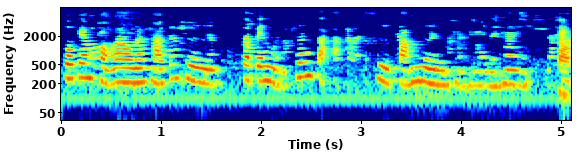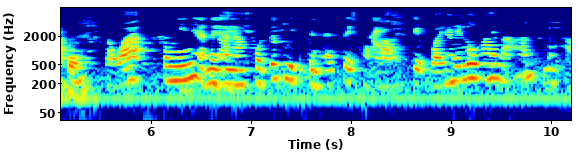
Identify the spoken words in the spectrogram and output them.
โปรแกรมของเรานะคะก็คือจะเป็นเหมือนเครื่องจักรอะค่ะก็คือปั๊มเงินหาเงินให้นะครัคะ บผม แต่ว่าตรงนี้เนี่ยในอนาคตก็คือจะเป็นแอสเซทของเราเก็บไว้ให้ลูกให้หลานนะคะ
